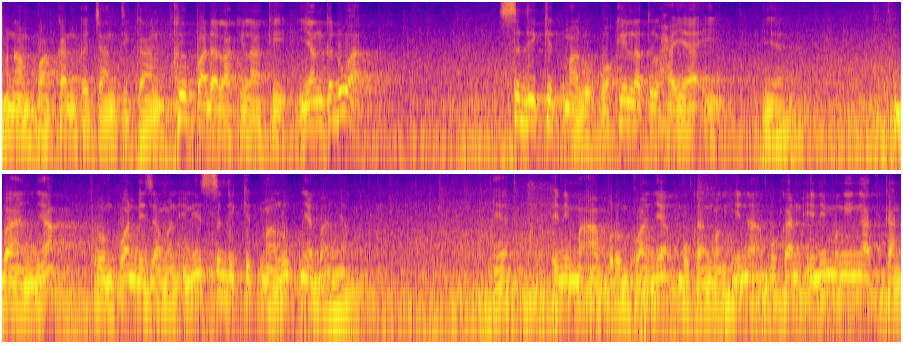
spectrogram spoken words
menampakkan kecantikan kepada laki-laki. Yang kedua sedikit malu wakilatul hayai. Ya. Banyak perempuan di zaman ini sedikit malunya banyak. Ya. Ini maaf perempuannya bukan menghina bukan ini mengingatkan.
